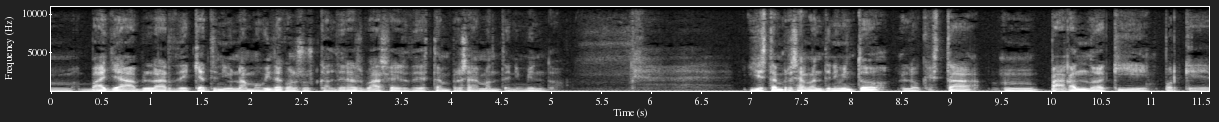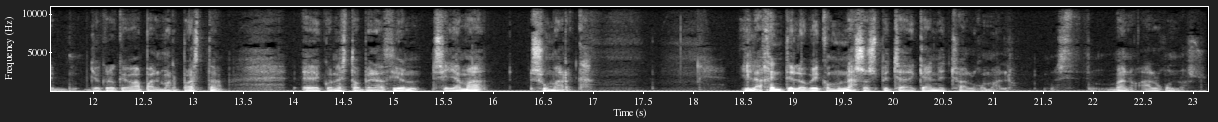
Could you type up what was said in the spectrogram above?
mm, vaya a hablar de que ha tenido una movida con sus calderas va a ser de esta empresa de mantenimiento. Y esta empresa de mantenimiento lo que está mm, pagando aquí, porque yo creo que va a palmar pasta eh, con esta operación, se llama su marca. Y la gente lo ve como una sospecha de que han hecho algo malo. Bueno, algunos.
